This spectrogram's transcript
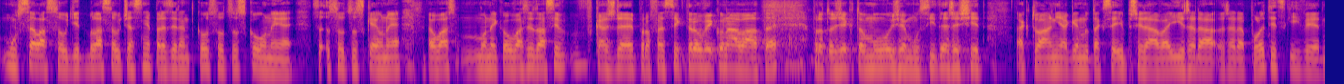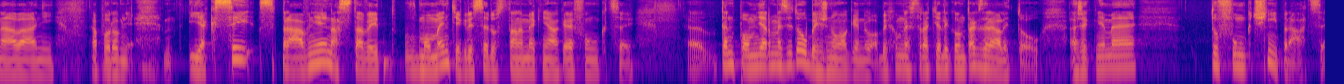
musela soudit, byla současně prezidentkou Soudcovské unie, Soudcovské unie. A u vás, Moniko, u vás je to asi v každé profesi, kterou vykonáváte, protože k tomu, že musíte řešit aktuální agendu, tak se i přidávají řada, řada politických vyjednávání a podobně. Jak si správně nastavit v momentě, kdy se dostaneme k nějaké funkci, eh, ten poměr mezi tou běžnou agendou, abychom nestratili kontakt s realitou a řekněme, tu funkční práci,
